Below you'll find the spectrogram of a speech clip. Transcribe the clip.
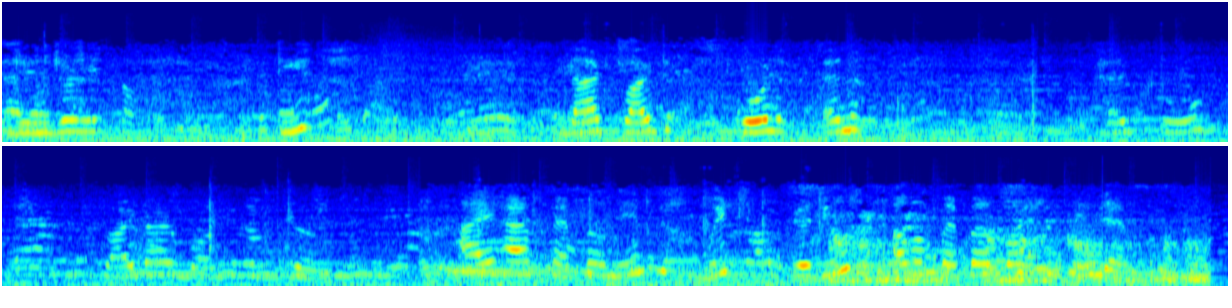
ginger tea that fight cold and help to fight our body with germs. I have peppermint which reduce our pepper burn them.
